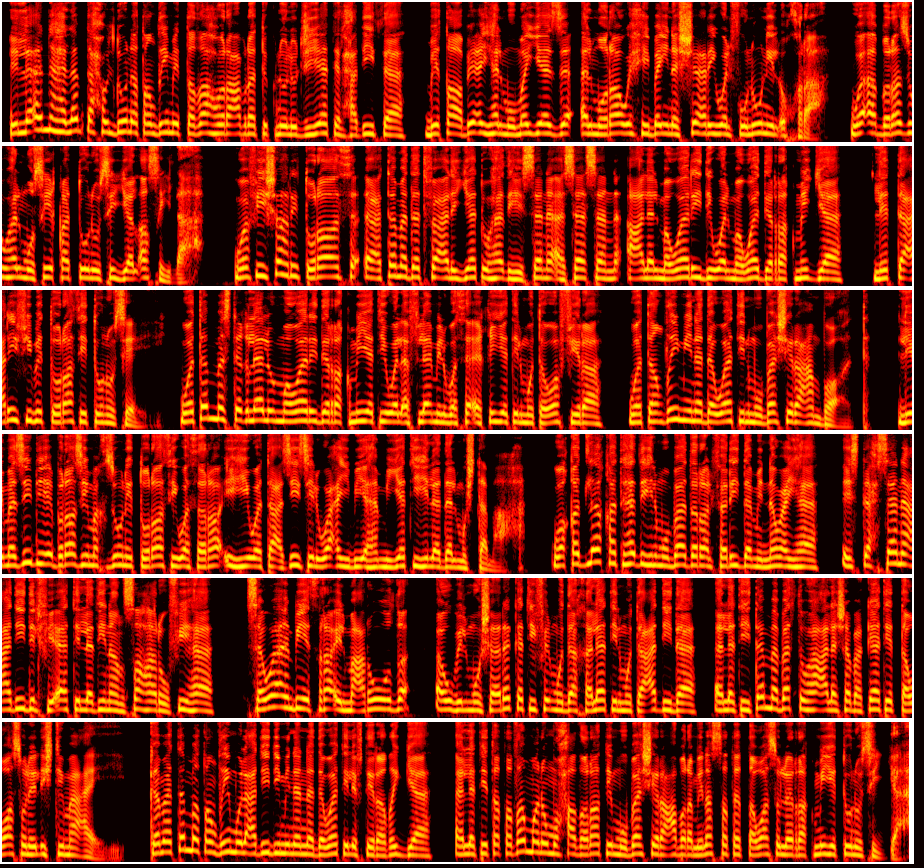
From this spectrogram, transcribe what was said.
إلا أنها لم تحل دون تنظيم التظاهر عبر التكنولوجيات الحديثة بطابعها المميز المراوح بين الشعر والفنون الأخرى وأبرزها الموسيقى التونسية الأصيلة. وفي شهر التراث اعتمدت فعاليات هذه السنة أساسا على الموارد والمواد الرقمية للتعريف بالتراث التونسي. وتم استغلال الموارد الرقمية والأفلام الوثائقية المتوفرة وتنظيم ندوات مباشرة عن بعد. لمزيد إبراز مخزون التراث وثرائه وتعزيز الوعي بأهميته لدى المجتمع. وقد لاقت هذه المبادرة الفريدة من نوعها استحسان عديد الفئات الذين انصهروا فيها سواء بإثراء المعروض أو بالمشاركة في المداخلات المتعددة التي تم بثها على شبكات التواصل الاجتماعي. كما تم تنظيم العديد من الندوات الافتراضية التي تتضمن محاضرات مباشرة عبر منصة التواصل الرقمي التونسية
